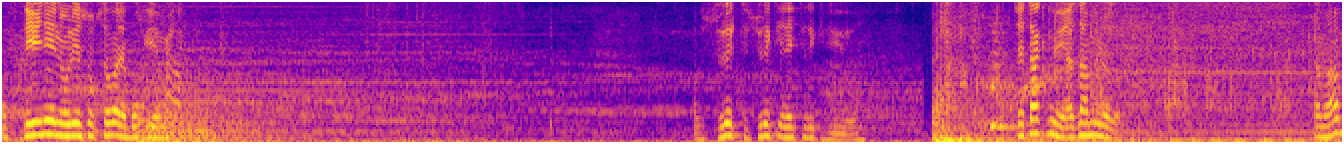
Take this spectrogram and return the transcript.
Of değneğini oraya soksa var ya boku yemiştik. Abi sürekli sürekli elektrik gidiyor. Şey takmıyor yazamıyorum. Tamam.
